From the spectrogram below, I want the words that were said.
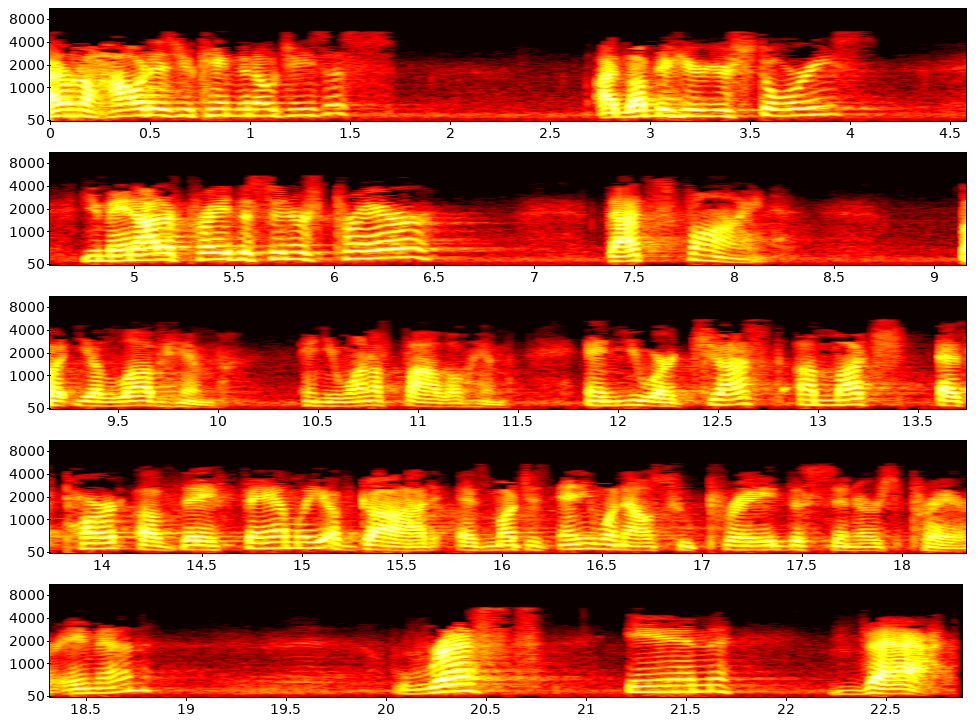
I don't know how it is you came to know Jesus. I'd love to hear your stories. You may not have prayed the sinner's prayer. That's fine. But you love him and you want to follow him. And you are just as much as part of the family of God as much as anyone else who prayed the sinner's prayer. Amen? Rest in that.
